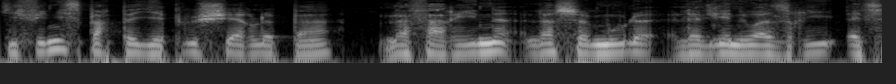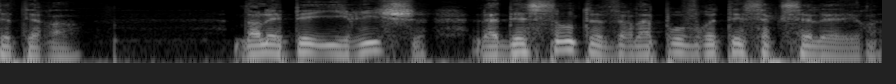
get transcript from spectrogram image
qui finissent par payer plus cher le pain, la farine, la semoule, les viennoiseries, etc. Dans les pays riches, la descente vers la pauvreté s'accélère.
